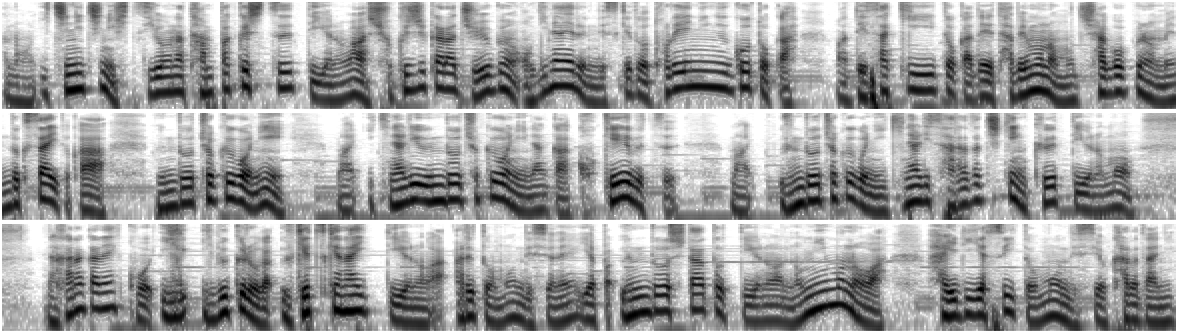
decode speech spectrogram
あの1日に必要なタンパク質っていうのは食事から十分補えるんですけどトレーニング後とか、まあ、出先とかで食べ物持ち運ぶのめんどくさいとか運動直後に、まあ、いきなり運動直後になんか固形物、まあ、運動直後にいきなりサラダチキン食うっていうのもなかなかねこう胃袋が受け付けないっていうのがあると思うんですよね。やっぱ運動した後っていうのは飲み物は入りやすいと思うんですよ体に。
